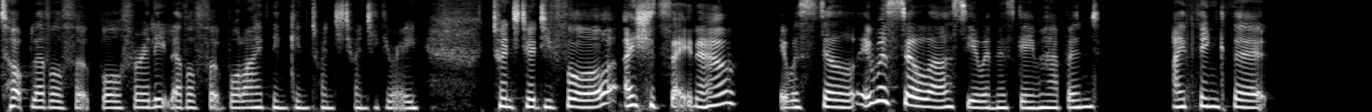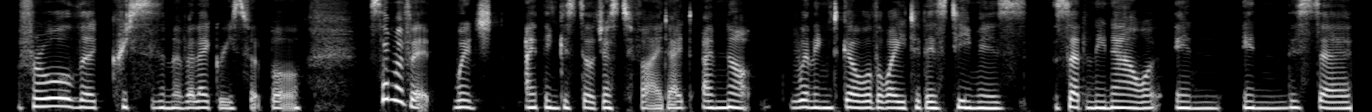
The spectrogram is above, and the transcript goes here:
top level football, for elite level football, I think in 2023. 2024, I should say now. It was still it was still last year when this game happened. I think that for all the criticism of Allegri's football, some of it, which I think is still justified, I, am not willing to go all the way to this team is suddenly now in in this uh,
